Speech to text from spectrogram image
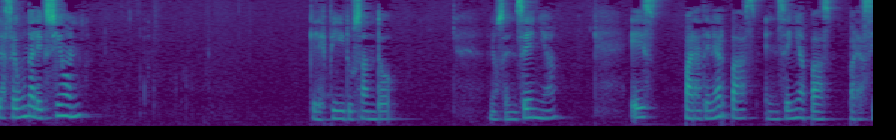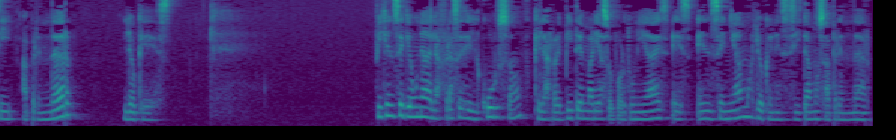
La segunda lección que el Espíritu Santo nos enseña es para tener paz, enseña paz para así aprender lo que es. Fíjense que una de las frases del curso, que las repite en varias oportunidades, es enseñamos lo que necesitamos aprender.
